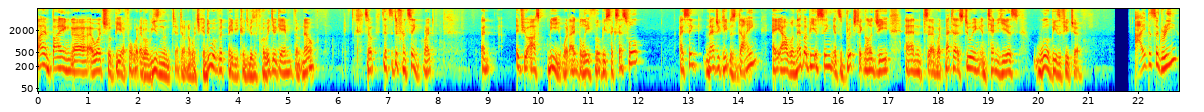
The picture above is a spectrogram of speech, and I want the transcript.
I am buying uh, a virtual beer for whatever reason. I don't know what you can do with it. Maybe you can use it for a video game. Don't know. So that's a different thing, right? And if you ask me what I believe will be successful, I think Magic Leap is dying. AR will never be a thing. It's a bridge technology. And uh, what Meta is doing in 10 years will be the future. I disagree.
